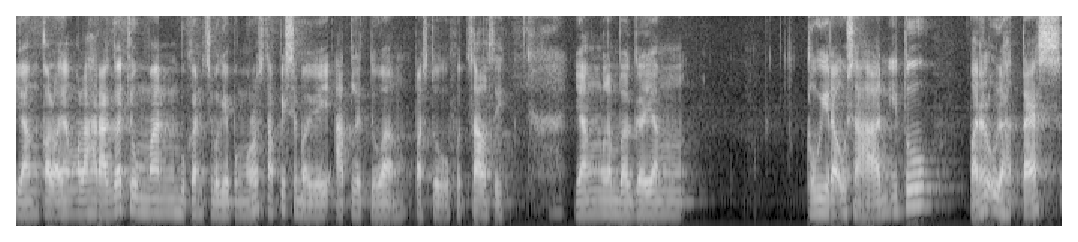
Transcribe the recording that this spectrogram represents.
Yang kalau yang olahraga cuman bukan sebagai pengurus tapi sebagai atlet doang pas tuh futsal sih. Yang lembaga yang kewirausahaan itu padahal udah tes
